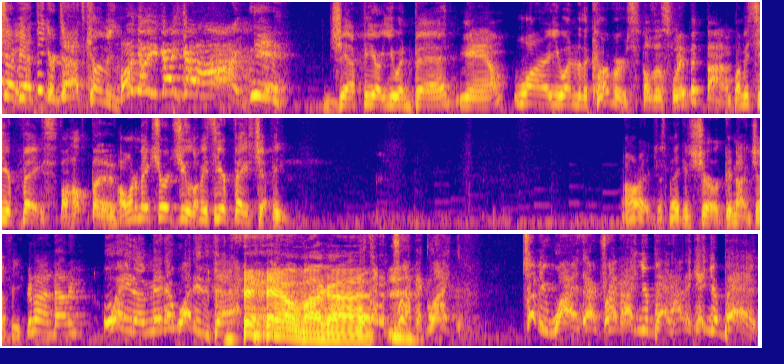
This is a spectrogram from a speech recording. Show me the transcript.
Jeffy, I think your dad's coming. Oh no, you guys gotta hide! Yeah. Jeffy, are you in bed? Yeah. Why are you under the covers? Cause I sleep at time. Let me see your face. I have to. I want to make sure it's you. Let me see your face, Jeffy. All right, just making sure. Good night, Jeffy. Good night, Daddy. Wait a minute, what is that? oh my God. Is that a traffic light? Jeffy, why is there a traffic light in your bed? How'd it get in your bed?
